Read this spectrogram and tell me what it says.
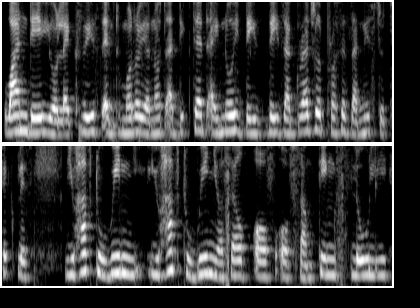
one day you're like this and tomorrow you're not addicted. I know there's there's a gradual process that needs to take place. You have to win. You have to win yourself off of some things slowly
